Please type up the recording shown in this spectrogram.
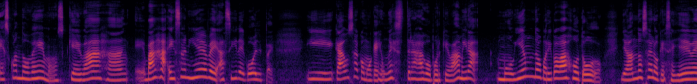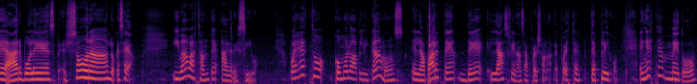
es cuando vemos que bajan, eh, baja esa nieve así de golpe y causa como que un estrago porque va, mira, moviendo por ahí para abajo todo, llevándose lo que se lleve, árboles, personas, lo que sea. Y va bastante agresivo. Pues esto ¿Cómo lo aplicamos en la parte de las finanzas personales? Pues te, explico. En este método,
